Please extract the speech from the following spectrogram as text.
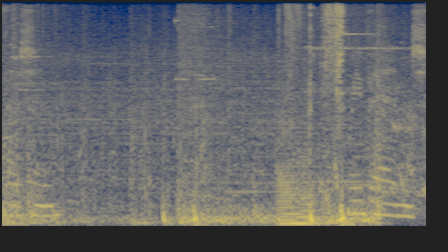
Left session. Revenge.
